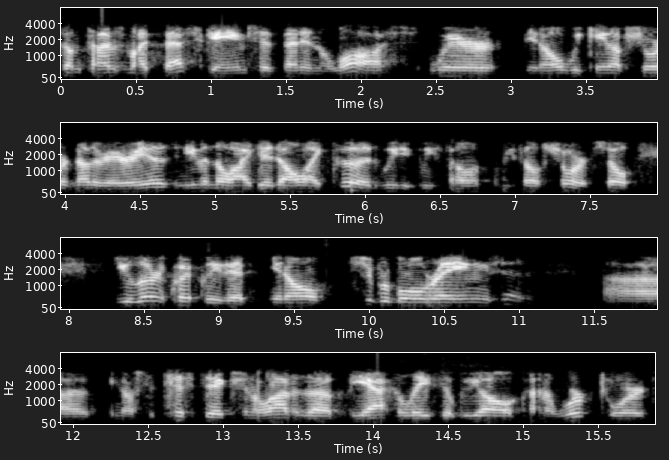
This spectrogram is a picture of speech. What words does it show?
Sometimes my best games have been in a loss where, you know, we came up short in other areas and even though I did all I could, we we fell we fell short. So you learn quickly that, you know, Super Bowl rings and uh, you know, statistics and a lot of the, the accolades that we all kind of work towards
